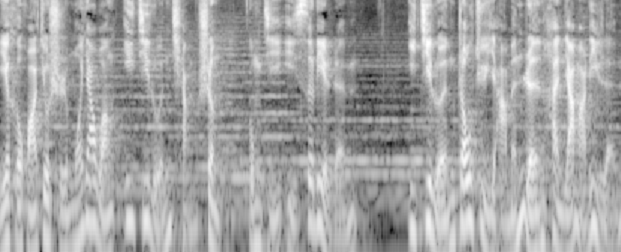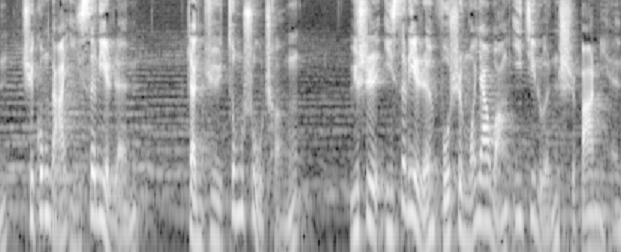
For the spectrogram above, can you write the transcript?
耶和华就使摩押王伊基伦强盛，攻击以色列人。伊基伦招聚亚门人和亚玛力人，去攻打以色列人。占据棕树城，于是以色列人服侍摩押王伊基伦十八年。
